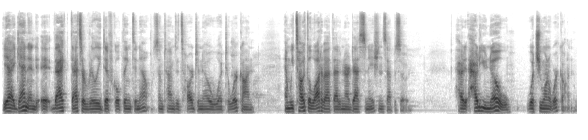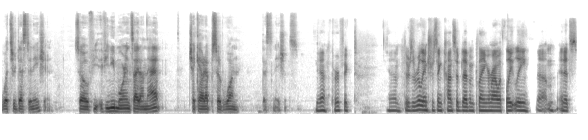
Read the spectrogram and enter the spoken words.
yeah again and it, that that's a really difficult thing to know sometimes it's hard to know what to work on and we talked a lot about that in our destinations episode how do, how do you know what you want to work on? What's your destination? So if you, if you need more insight on that, check out episode one, destinations. Yeah, perfect. Yeah, there's a really interesting concept I've been playing around with lately, um, and it's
